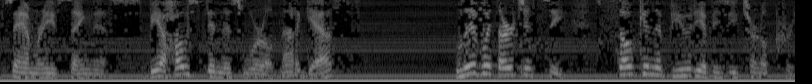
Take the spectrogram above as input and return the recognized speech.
Sam Reeves saying this Be a host in this world, not a guest. Live with urgency. Soak in the beauty of his eternal creation.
